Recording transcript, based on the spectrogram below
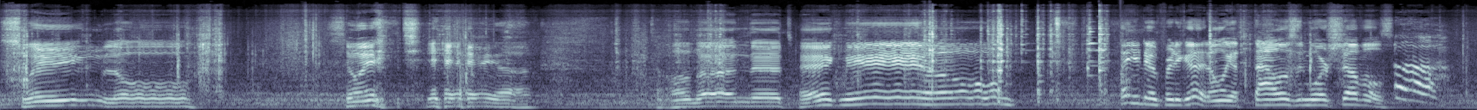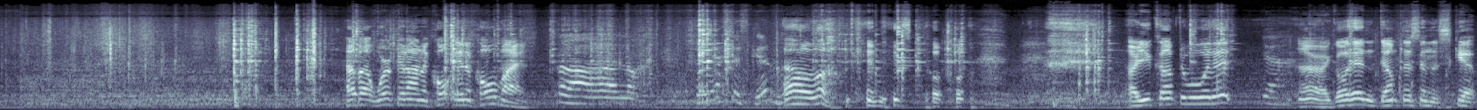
Swing low, swing chariot, come and uh, take me home. Hey, you're doing pretty good. Only a thousand more shovels. How about working on a coal in a coal mine? ah, no. Yes, it's good. How low can this go? Are you comfortable with it? Yeah. All right, go ahead and dump this in the skip.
